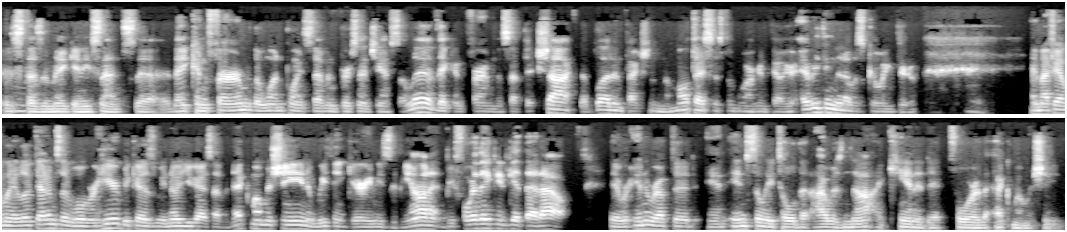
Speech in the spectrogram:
this doesn't make any sense. Uh, they confirmed the 1.7% chance to live. They confirmed the septic shock, the blood infection, the multi system organ failure, everything that I was going through. And my family looked at him and said, Well, we're here because we know you guys have an ECMO machine and we think Gary needs to be on it. And before they could get that out, they were interrupted and instantly told that I was not a candidate for the ECMO machine.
